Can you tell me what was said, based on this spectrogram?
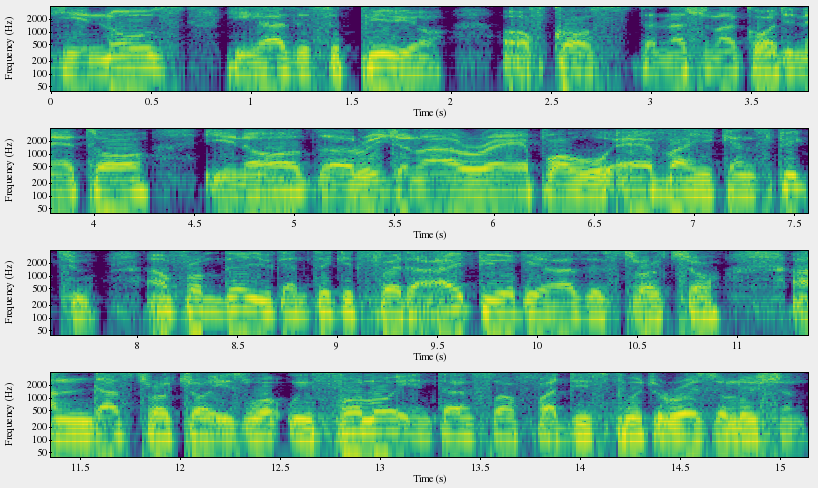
He knows he has a superior, of course, the national coordinator, you know, the regional rep or whoever he can speak to. And from there you can take it further. IPOB has a structure and that structure is what we follow in terms of uh, dispute resolution.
